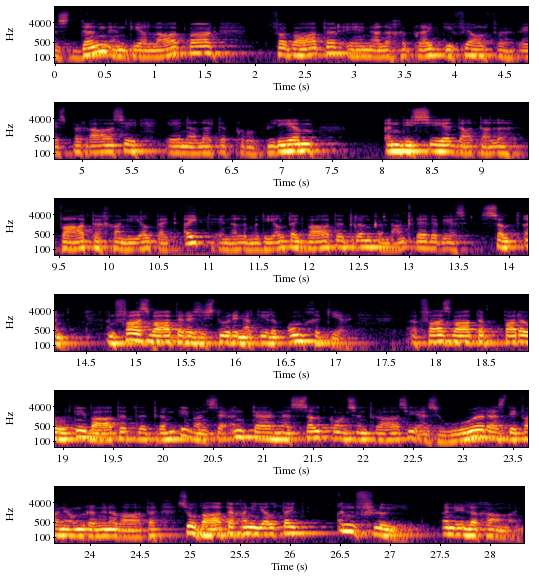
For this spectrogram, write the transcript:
is dun en deurlaatbaar vir water en hulle gebruik die vel vir respirasie en hulle het 'n probleem in die see dat hulle water gaan die heeltyd uit en hulle moet die heeltyd water drink en dan kry hulle weer sout in. In vaswater is die storie natuurlik omgekeer. 'n Vaswaterpadda hoef nie water te drink nie want sy interne soutkonsentrasie is hoër as die van die omringende water. So water gaan die hele tyd invloei in die liggaam in.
